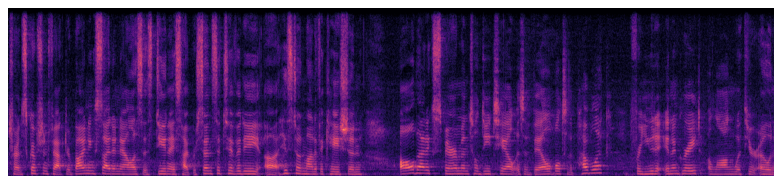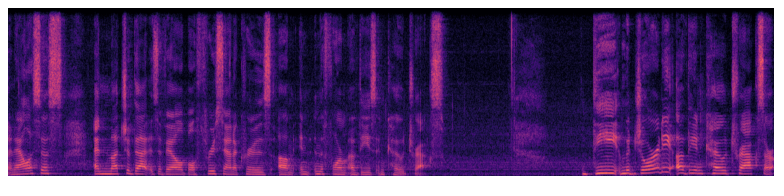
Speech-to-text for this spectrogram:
transcription factor binding site analysis, DNase hypersensitivity, uh, histone modification. All that experimental detail is available to the public for you to integrate along with your own analysis and much of that is available through Santa Cruz um, in, in the form of these ENCODE tracks. The majority of the ENCODE tracks are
